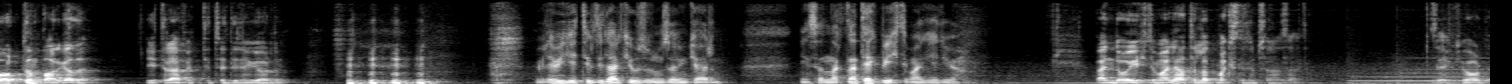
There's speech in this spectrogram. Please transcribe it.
Korktum Pargalı. İtiraf et, titrediğini gördüm. Öyle bir getirdiler ki huzurunuza hünkârım. İnsanın aklına tek bir ihtimal geliyor. Ben de o ihtimali hatırlatmak istedim sana zaten. Zevki orada.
